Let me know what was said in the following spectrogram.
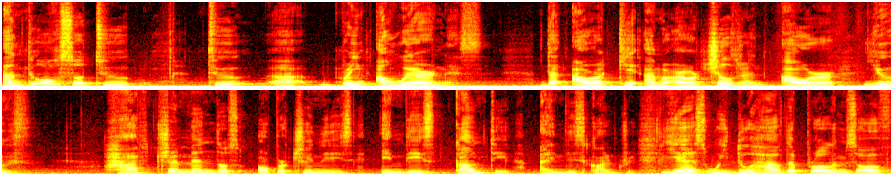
and to also to to uh, bring awareness that our ki- our children, our youth, have tremendous opportunities in this county and in this country. Yes, we do have the problems of,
